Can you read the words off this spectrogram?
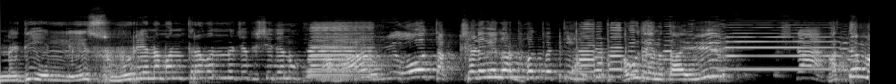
ನದಿಯಲ್ಲಿ ಸೂರ್ಯನ ಮಂತ್ರವನ್ನು ಜಪಿಸಿದನು. ಅಯ್ಯೋ ತಕ್ಷಣವೇ ಗರ್ಭೋತ್ಪತ್ತಿ. ಹೌದೇನು ತಾಯಿ? ಅತ್ತಮ್ಮ.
